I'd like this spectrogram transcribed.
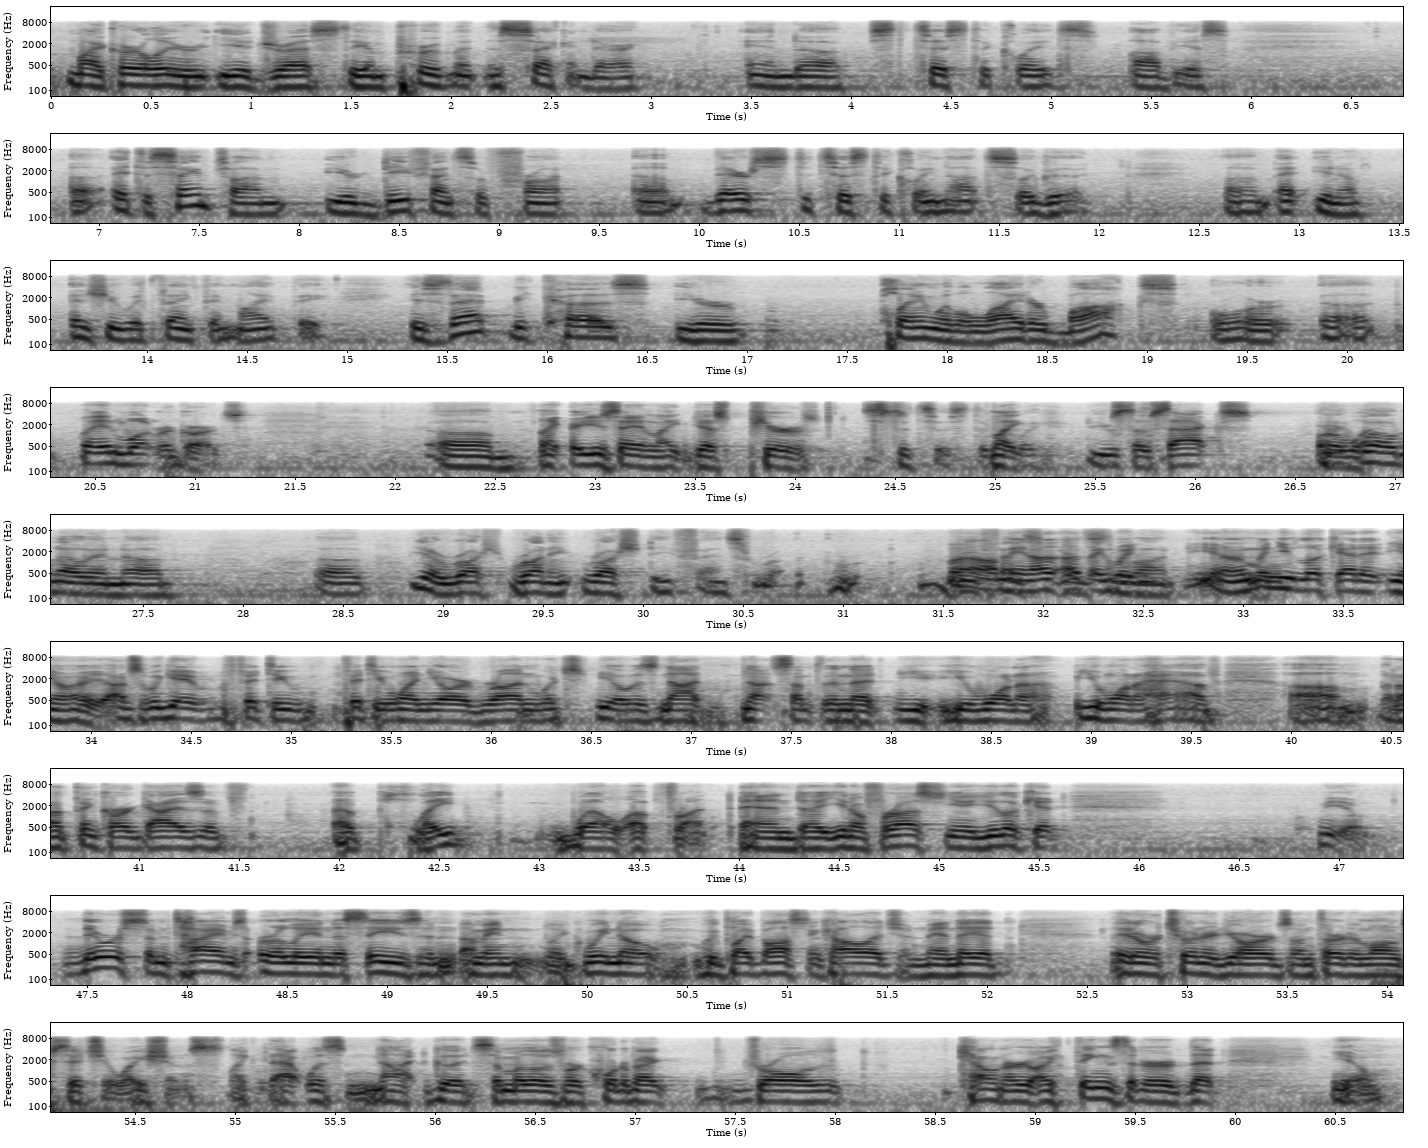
Mike, earlier you addressed the improvement in the secondary, and uh, statistically it's obvious. Uh, at the same time, your defensive front, um, they're statistically not so good um, you know, as you would think they might be. Is that because you're playing with a lighter box, or uh, in what regards? Um, like, are you saying like just pure statistically? Like, you, so sacks or yeah, what? Well, no, in uh, uh, you know, rush running rush defense. well, I mean, I, I think when you know when you look at it, you know, obviously we gave a 50, 51 yard run, which you know is not not something that you want to you want to have. Um, but I think our guys have played well up front. And, uh, you know, for us, you know, you look at, you know, there were some times early in the season. I mean, like we know, we played Boston College, and man, they had they had over 200 yards on third and long situations. Like that was not good. Some of those were quarterback draw, counter, like things that are that, you know,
